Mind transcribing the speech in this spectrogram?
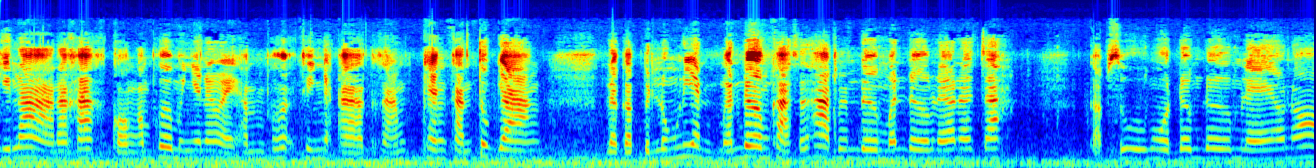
กีฬานะคะ ของอำเภอเมืองยน่อยอำเภอที่อ่าสนามแข่งขันทุกอย่าง แล้วก็เป็นโรงเรียนเหมือนเดิมค่ะ สภาพเดิมๆเหมือนเดิมแล้วนะจ๊ะกับสู่โหมดเดิมๆแล้วเนาะ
